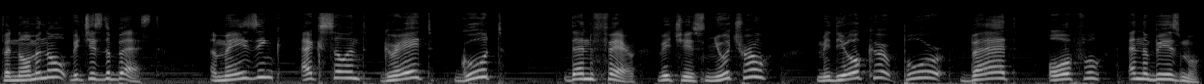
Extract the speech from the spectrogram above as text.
phenomenal, which is the best, amazing, excellent, great, good, then fair, which is neutral, mediocre, poor, bad, awful, and abysmal,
